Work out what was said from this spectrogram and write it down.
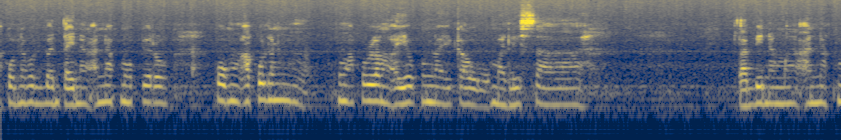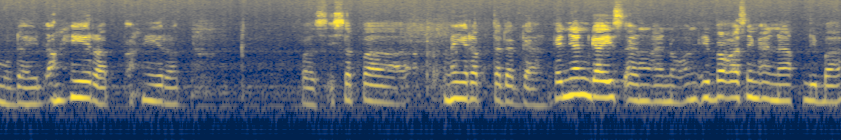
Ako na magbantay ng anak mo pero kung ako lang kung ako lang ayaw ko na ikaw umalis sa tabi ng mga anak mo dahil ang hirap ang hirap. Pas isa pa mahirap talaga. Ganyan guys ang ano ang iba kasing anak di ba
